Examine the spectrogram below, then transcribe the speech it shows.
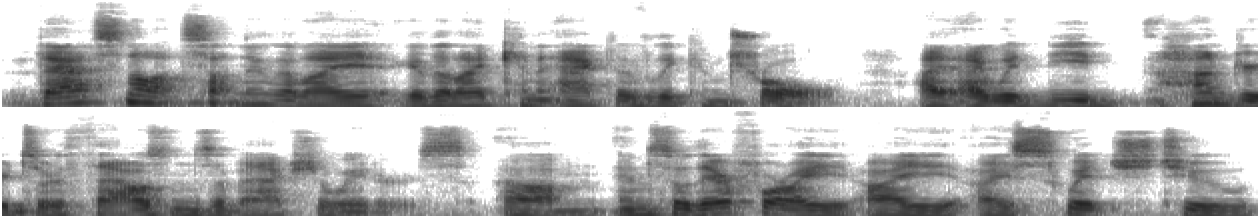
That's not something that I that I can actively control. I, I would need hundreds or thousands of actuators, um, and so therefore I, I, I switch to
